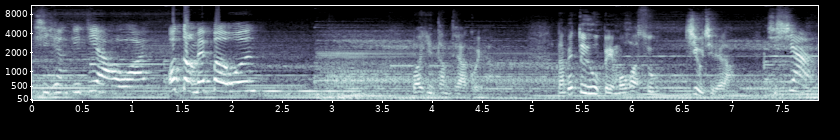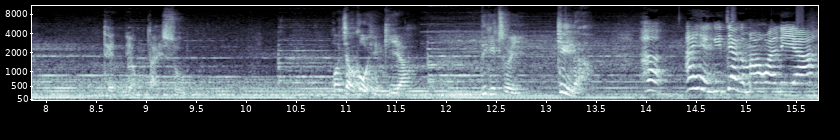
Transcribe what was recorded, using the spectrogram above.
是天气姐给我的，我当要报恩。我已经探听过啊，若要对付白魔法师，只有一个人，是啥？天龙大师。我照顾贤妻啊，你去找伊，紧啊！好，安天气姐就麻烦你啊。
